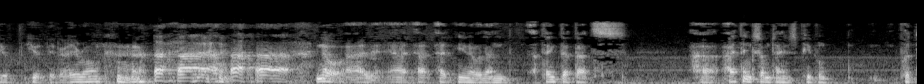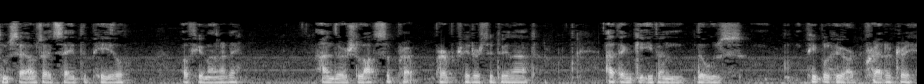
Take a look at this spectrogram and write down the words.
you, you'd be very wrong. no, I, I, I, you know, then I think that that's. Uh, I think sometimes people put themselves outside the pale of humanity, and there's lots of per- perpetrators to do that. I think even those people who are predatory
